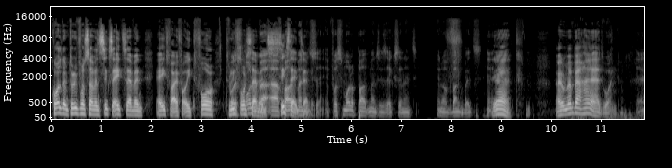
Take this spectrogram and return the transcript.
Call them 347 687 8584 For small, 347 uh, 687. apartments, uh, for small apartments is excellent you know bunk beds Yeah. I remember I had one. Yeah.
